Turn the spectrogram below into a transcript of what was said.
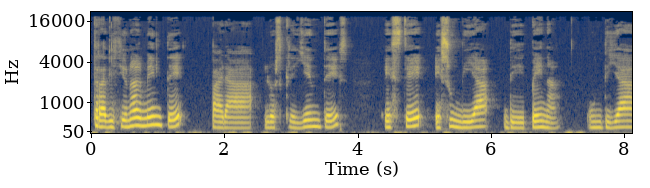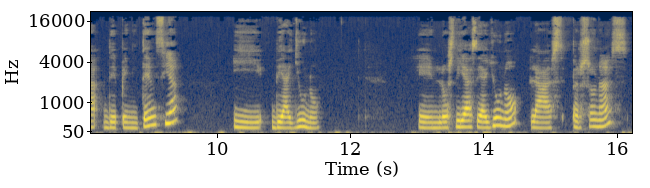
Tradicionalmente, para los creyentes, este es un día de pena, un día de penitencia y de ayuno. En los días de ayuno las personas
